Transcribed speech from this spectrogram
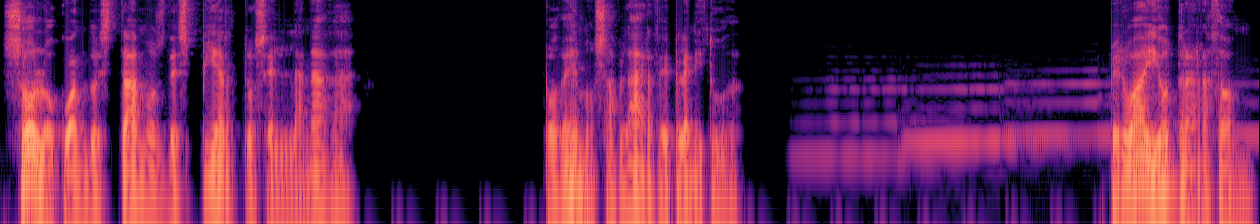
Solo cuando estamos despiertos en la nada podemos hablar de plenitud. Pero hay otra razón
